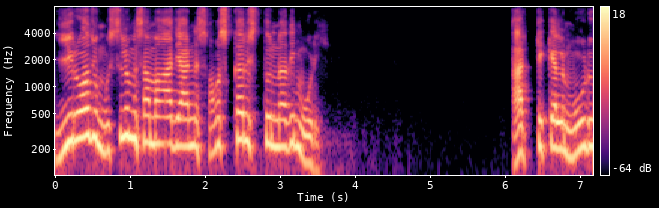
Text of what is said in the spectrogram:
ఈరోజు ముస్లిం సమాజాన్ని సంస్కరిస్తున్నది మోడీ. ఆర్టికల్ మూడు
